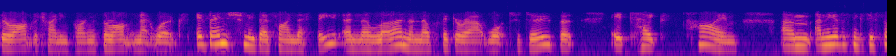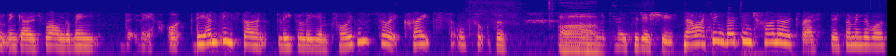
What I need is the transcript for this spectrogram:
There aren't the training programs. There aren't the networks. Eventually, they'll find their feet and they'll learn and they'll figure out what to do, but it takes time. Um, and the other thing is, if something goes wrong, I mean, the, the, the MPs don't legally employ them, so it creates all sorts of Ah, complicated issues. Now, I think they've been trying to address this. I mean, there was,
